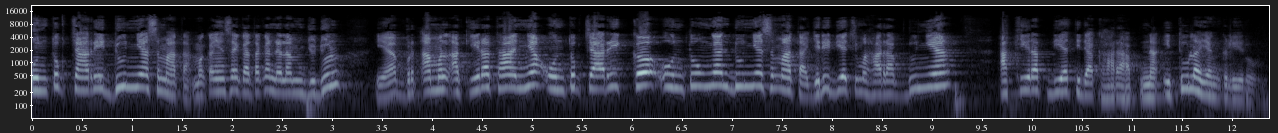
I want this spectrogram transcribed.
untuk cari dunia semata. Makanya saya katakan dalam judul ya beramal akhirat hanya untuk cari keuntungan dunia semata. Jadi dia cuma harap dunia, akhirat dia tidak harap. Nah, itulah yang keliru.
